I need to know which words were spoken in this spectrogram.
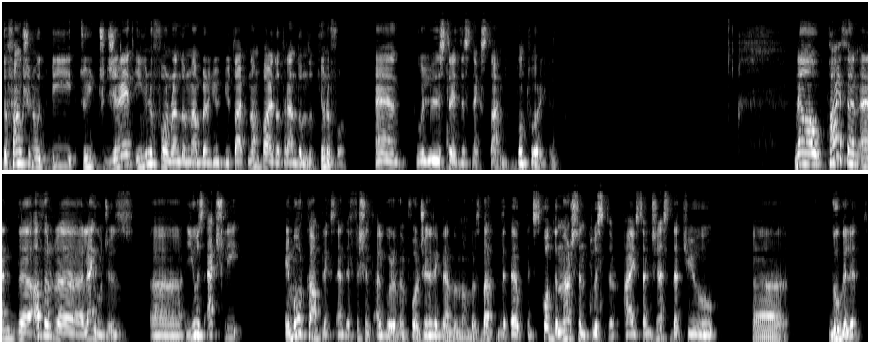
the function would be to, to generate a uniform random number, you, you type numpy.random.uniform. And we'll illustrate this next time, don't worry. Now, Python and uh, other uh, languages uh, use actually a more complex and efficient algorithm for generic random numbers, but the, uh, it's called the Mersenne twister. I suggest that you uh, Google it,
